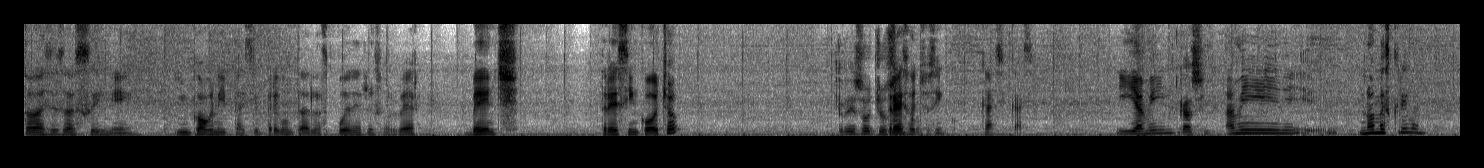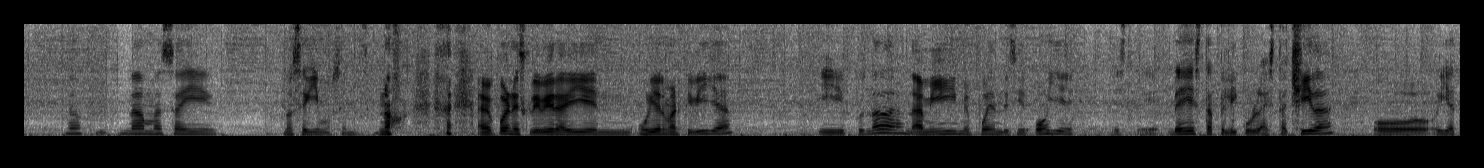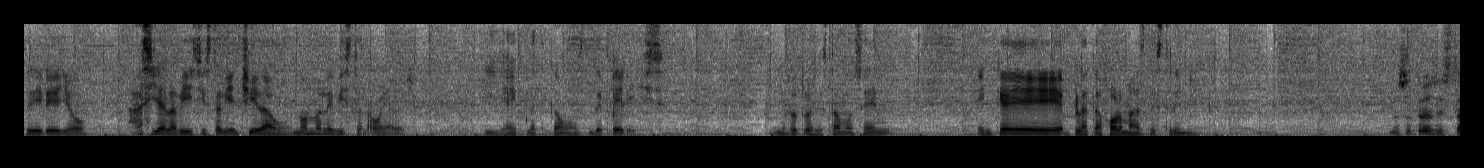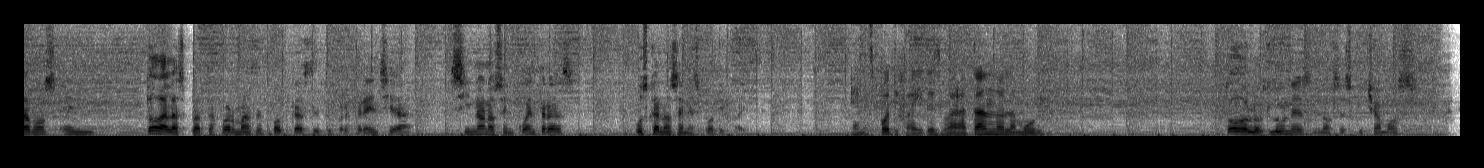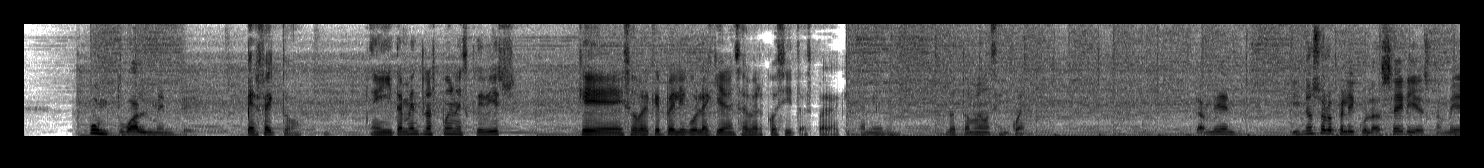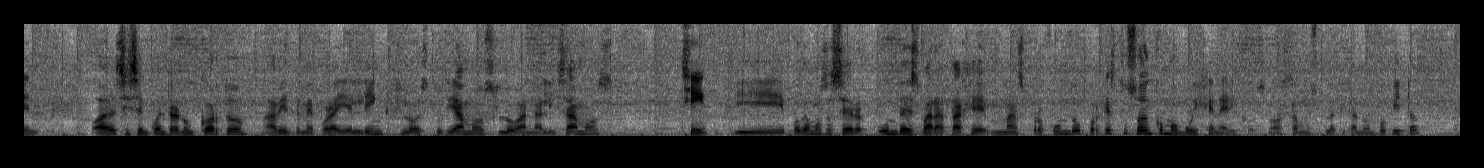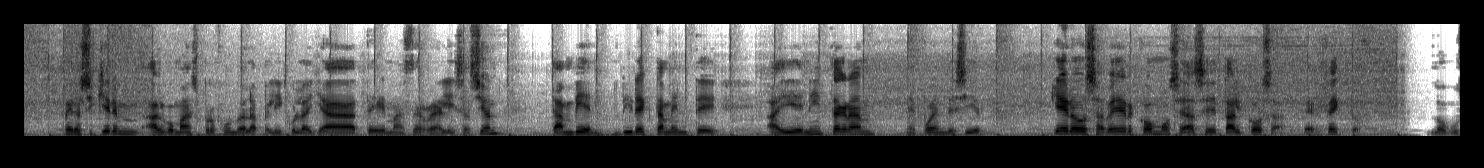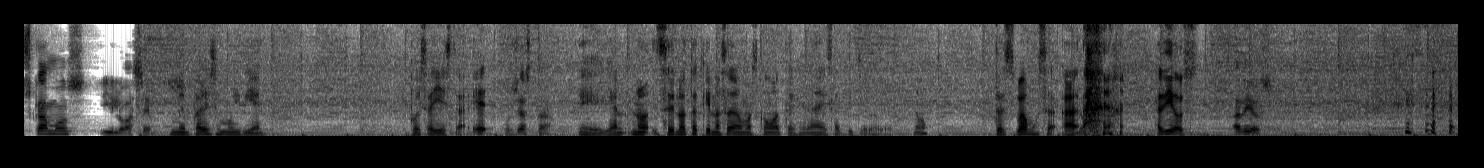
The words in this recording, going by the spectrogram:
Todas esas eh, incógnitas y preguntas las puedes resolver. Bench 358 385. 385, casi, casi. Y a mí Casi. a mí no me escriban. No, nada más ahí nos seguimos. En, no, me pueden escribir ahí en Uriel Martivilla. Y pues nada, a mí me pueden decir, oye, este, ve esta película, está chida. O, ya te diré yo, ah, sí, ya la vi, sí está bien chida. O no, no la he visto, la voy a ver. Y ahí platicamos de pelis. Nosotros estamos en... ¿En qué plataformas de streaming? Nosotros estamos en todas las plataformas de podcast de tu preferencia. Si no nos encuentras, búscanos en Spotify. En Spotify, desbaratando la movie. Todos los lunes nos escuchamos puntualmente. Perfecto. Y también nos pueden escribir que sobre qué película quieren saber cositas para que también lo tomemos en cuenta. También. Y no solo películas, series también. Ah, Si se encuentran un corto, aviénteme por ahí el link, lo estudiamos, lo analizamos Sí, y podemos hacer un desbarataje más profundo porque estos son como muy genéricos, ¿no? Estamos platicando un poquito, pero si quieren algo más profundo de la película, ya temas de realización, también directamente ahí en Instagram me pueden decir, quiero saber cómo se hace tal cosa, perfecto. Lo buscamos y lo hacemos. me parece muy bien. Pues ahí está. Eh, Pues ya está. Eh, ya no, se nota que no sabemos cómo terminar el capítulo de hoy, ¿no? Entonces vamos a... a- No. Adiós. Adiós.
